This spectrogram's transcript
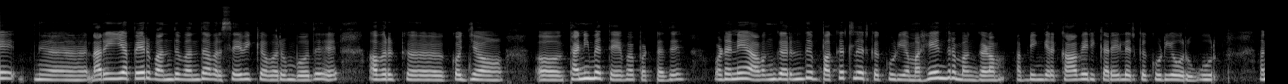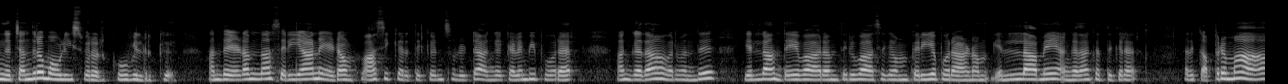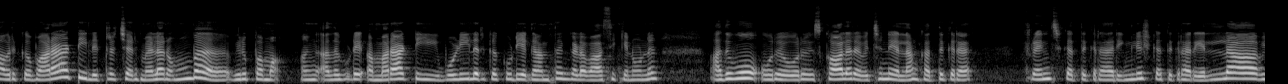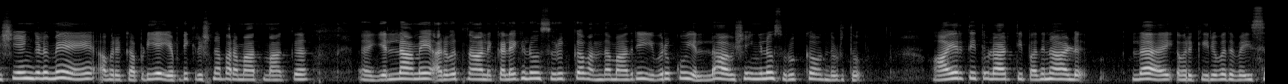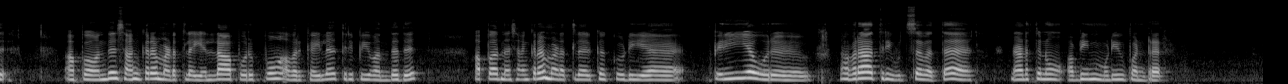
நிறைய பேர் வந்து வந்து அவர் சேவிக்க வரும்போது அவருக்கு கொஞ்சம் தனிமை தேவைப்பட்டது. உடனே அங்கேருந்து பக்கத்தில் இருக்கக்கூடிய மகேந்திர மங்கலம் அப்படிங்கிற காவேரி கரையில் இருக்கக்கூடிய ஒரு ஊர். அங்கே சந்திரமௌலீஸ்வரர் கோவில் இருக்குது அந்த இடம்தான் சரியான இடம் வாசிக்கிறதுக்குன்னு சொல்லிட்டு அங்கே கிளம்பி போகிறார் அங்கே தான் அவர் வந்து எல்லாம் தேவாரம் திருவாசகம் பெரிய புராணம் எல்லாமே அங்கே தான் கற்றுக்கிறார் அதுக்கப்புறமா அவருக்கு மராட்டி லிட்ரேச்சர் மேலே ரொம்ப விருப்பமாக அங்கே அதோடைய மராட்டி மொழியில் இருக்கக்கூடிய கிரந்தங்களை வாசிக்கணும்னு அதுவும் ஒரு ஒரு ஸ்காலரை வச்சுன்னு எல்லாம் கற்றுக்கிறார் ஃப்ரெஞ்சு கற்றுக்கிறார் இங்கிலீஷ் கற்றுக்கிறார் எல்லா விஷயங்களுமே அவருக்கு அப்படியே எப்படி கிருஷ்ண பரமாத்மாவுக்கு எல்லாமே அறுபத்தி நாலு கலைகளும் சுருக்க வந்த மாதிரி இவருக்கும் எல்லா விஷயங்களும் சுருக்க வந்துடுத்து. ஆயிரத்தி தொள்ளாயிரத்தி பதினாலில் அவருக்கு இருபது வயசு. அப்போ வந்து சங்கர மடத்தில் எல்லா பொறுப்பும் அவர் கையில் திருப்பி வந்தது. அப்போ அந்த சங்கர மடத்தில் இருக்கக்கூடிய பெரிய ஒரு நவராத்திரி உற்சவத்தை நடத்தணும் அப்படின்னு முடிவு பண்ணுறார்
